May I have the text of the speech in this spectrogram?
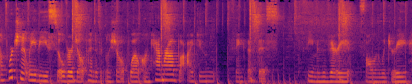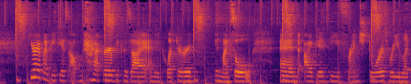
unfortunately, the silver gel pen doesn't really show up well on camera, but I do think that this theme is very fall and wintry. Here I have my BTS album tracker because I am a collector in my soul and I did the French doors where you like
